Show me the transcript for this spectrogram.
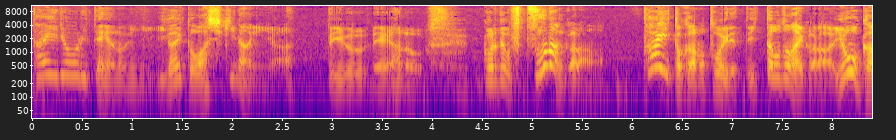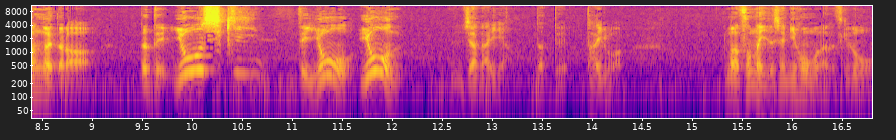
タイ料理店やのに意外と和式なんやっていうね、あの、これでも普通なんかなタイとかのトイレって行ったことないから、よう考えたら、だって、洋式って洋、洋じゃないやん。だって、タイは。まあ、そんな言い出したら日本語なんですけど、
